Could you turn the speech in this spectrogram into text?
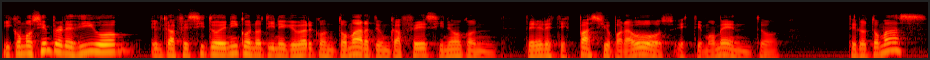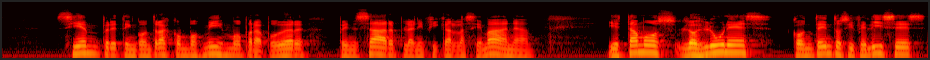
Y como siempre les digo, el cafecito de Nico no tiene que ver con tomarte un café, sino con tener este espacio para vos, este momento. ¿Te lo tomás? Siempre te encontrás con vos mismo para poder pensar, planificar la semana. Y estamos los lunes contentos y felices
